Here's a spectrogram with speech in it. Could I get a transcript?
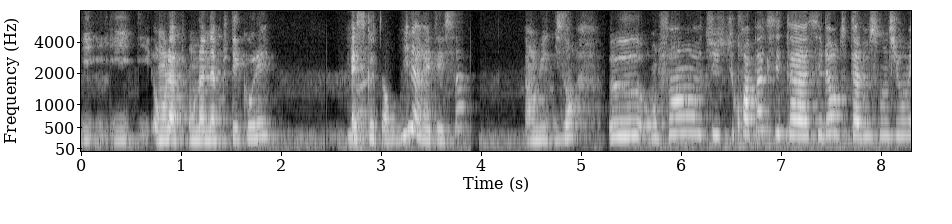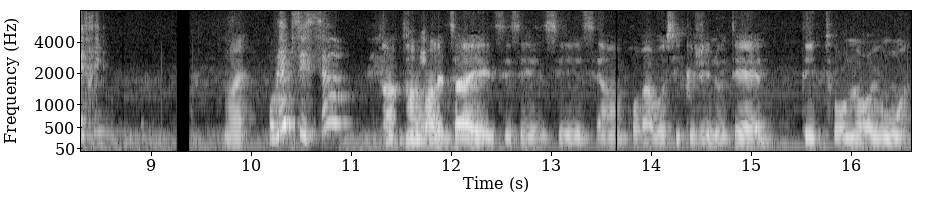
il, on l'en a plus décollé Est-ce que tu as envie d'arrêter ça? En lui disant Enfin, tu, tu crois pas que c'est l'heure de ta leçon de géométrie? Ouais. Le problème, c'est ça. Tu en parlé de ça et c'est un proverbe aussi que j'ai noté détournerions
